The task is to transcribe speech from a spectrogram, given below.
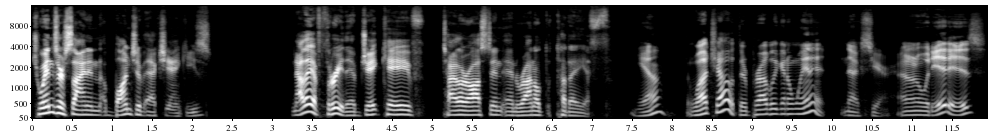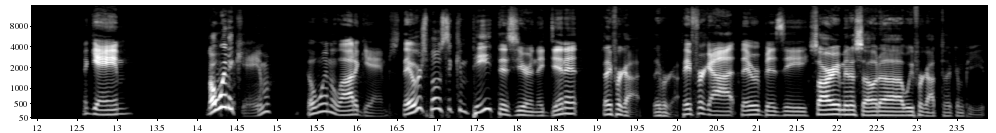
Twins are signing a bunch of ex Yankees. Now they have three. They have Jake Cave, Tyler Austin, and Ronald Torreyes. Yeah. Watch out. They're probably going to win it next year. I don't know what it is. A game. They'll win a game. They'll win a lot of games. They were supposed to compete this year and they didn't. They forgot. They forgot. They forgot. They were busy. Sorry, Minnesota. We forgot to compete.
